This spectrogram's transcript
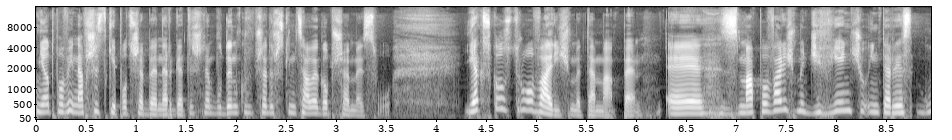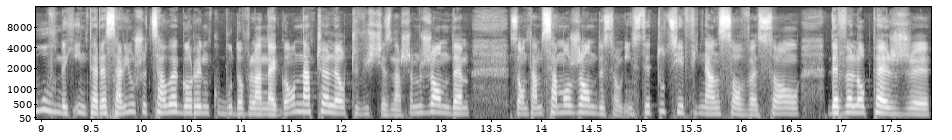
nie odpowie na wszystkie potrzeby energetyczne budynków i przede wszystkim całego przemysłu. Jak skonstruowaliśmy tę mapę? E, zmapowaliśmy dziewięciu interes, głównych interesariuszy całego rynku budowlanego, na czele oczywiście z naszym rządem. Są tam samorządy, są instytucje finansowe, są deweloperzy,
